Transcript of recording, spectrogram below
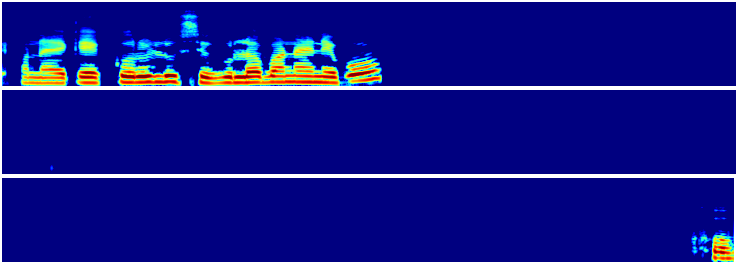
এখন এক এক করে লুচিগুলো বানায় নেব। খুব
